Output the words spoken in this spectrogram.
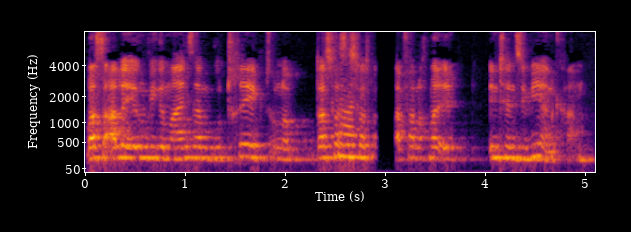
was alle irgendwie gemeinsam gut trägt und ob das was ist, was man einfach nochmal intensivieren kann.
